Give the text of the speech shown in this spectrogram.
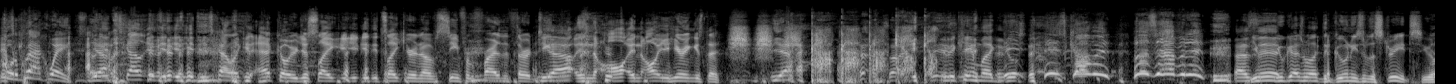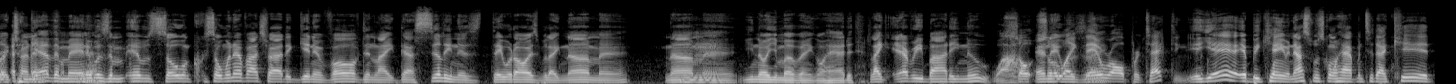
Go the back way. Yeah. it's kind of it, it, of like an echo. You're just like it, it's like you're in a scene from Friday the Thirteenth, Yeah. And all and all you're hearing is the shh, shh. yeah. it became like He's coming. What's happening? That's you, it. you guys were like the Goonies of the streets. You were like trying together, to man. Yeah. It was um, it was so so. Whenever I tried to get involved in like that silliness, they would always be like, "Nah, man, nah, man. You know your mother ain't gonna have it." Like everybody knew. Wow. So, And so they like they were all protecting you. Yeah, it became, and that's what's gonna happen to that kid.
